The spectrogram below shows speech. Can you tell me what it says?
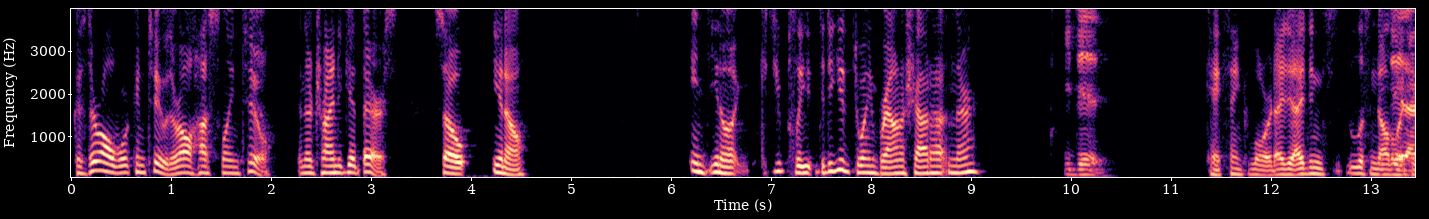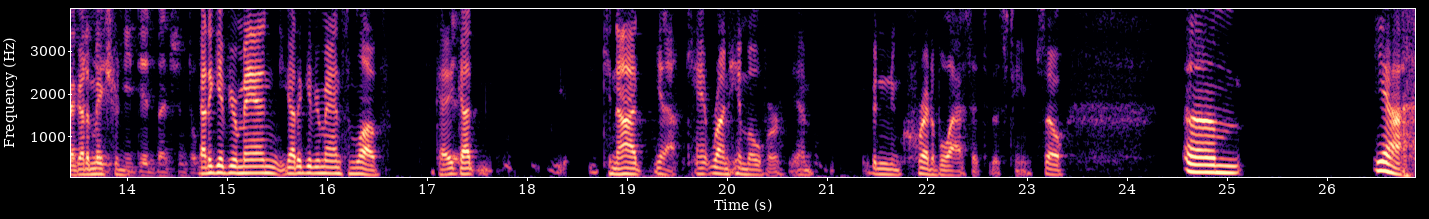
Because they're all working too. They're all hustling too. And they're trying to get theirs. So, you know, and, you know, could you please, did he give Duane Brown a shout out in there? He did. Okay, thank Lord. I, I didn't listen all the way through. I Got to make sure he did mention Duane. got to give your man you got to give your man some love okay got you, you cannot you know can't run him over yeah, been an incredible asset to this team so um yeah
